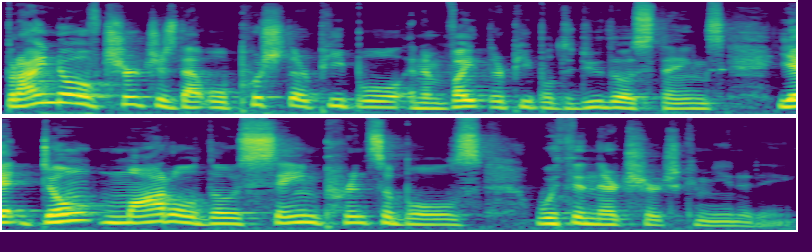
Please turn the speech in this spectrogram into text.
But I know of churches that will push their people and invite their people to do those things, yet don't model those same principles within their church community.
